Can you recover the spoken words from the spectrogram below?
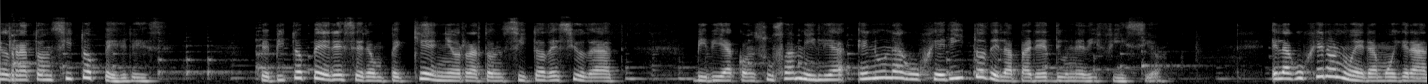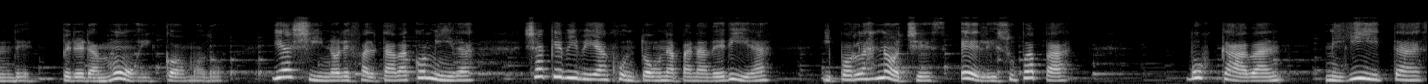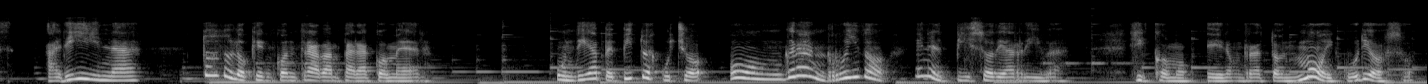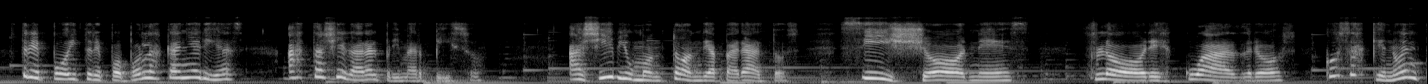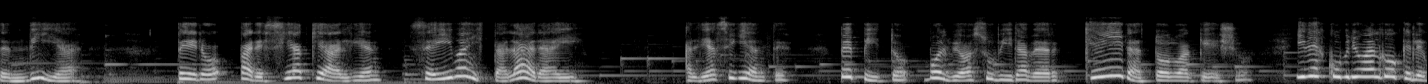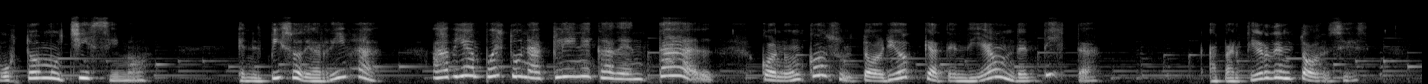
El ratoncito Pérez. Pepito Pérez era un pequeño ratoncito de ciudad. Vivía con su familia en un agujerito de la pared de un edificio. El agujero no era muy grande, pero era muy cómodo, y allí no le faltaba comida, ya que vivían junto a una panadería, y por las noches él y su papá buscaban miguitas, harina, todo lo que encontraban para comer. Un día Pepito escuchó un gran ruido en el piso de arriba y como era un ratón muy curioso, trepó y trepó por las cañerías hasta llegar al primer piso. Allí vio un montón de aparatos, sillones, flores, cuadros, cosas que no entendía pero parecía que alguien se iba a instalar ahí. Al día siguiente, Pepito volvió a subir a ver qué era todo aquello y descubrió algo que le gustó muchísimo. En el piso de arriba habían puesto una clínica dental con un consultorio que atendía a un dentista. A partir de entonces,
